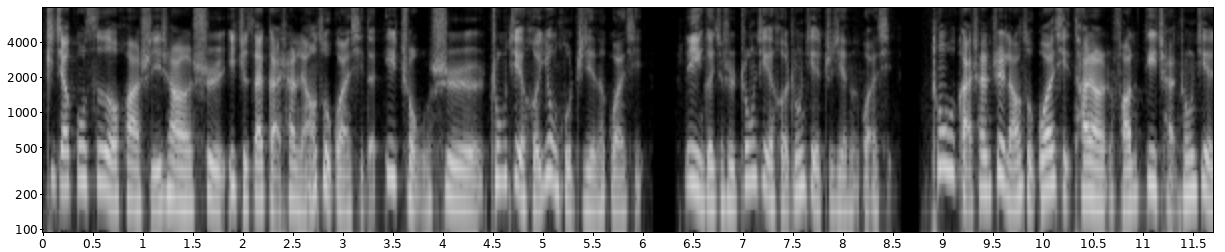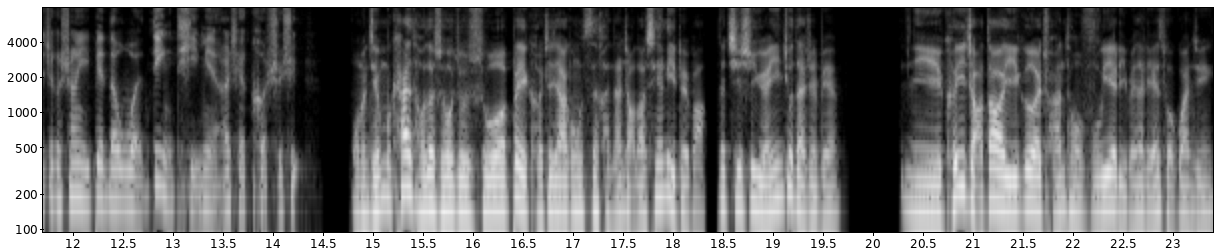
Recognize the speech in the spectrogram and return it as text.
这家公司的话，实际上是一直在改善两组关系的，一种是中介和用户之间的关系，另一个就是中介和中介之间的关系。通过改善这两组关系，它让房地产中介这个生意变得稳定、体面而且可持续。我们节目开头的时候就是说，贝壳这家公司很难找到先例，对吧？那其实原因就在这边。你可以找到一个传统服务业里面的连锁冠军，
